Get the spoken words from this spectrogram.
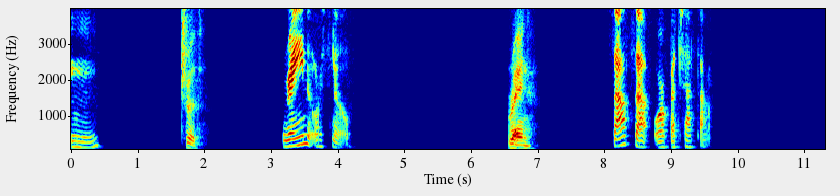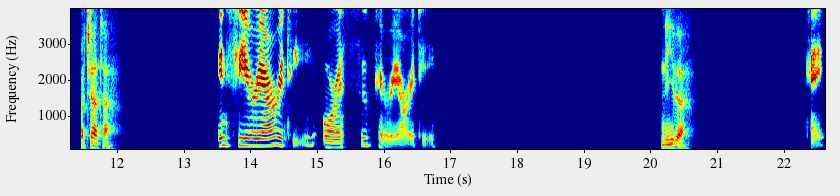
Mm. Truth. Rain or snow? Rain. Salsa or bachata? Bachata. Inferiority or superiority? Neither. Okay.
